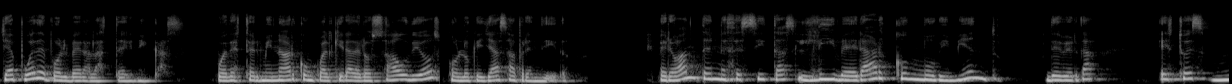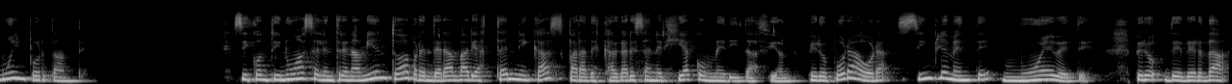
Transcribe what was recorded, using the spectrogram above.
ya puedes volver a las técnicas. Puedes terminar con cualquiera de los audios con lo que ya has aprendido. Pero antes necesitas liberar con movimiento. De verdad, esto es muy importante. Si continúas el entrenamiento, aprenderás varias técnicas para descargar esa energía con meditación. Pero por ahora, simplemente muévete. Pero de verdad,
